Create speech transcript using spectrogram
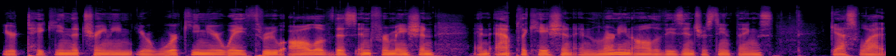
you're taking the training, you're working your way through all of this information and application and learning all of these interesting things. Guess what?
